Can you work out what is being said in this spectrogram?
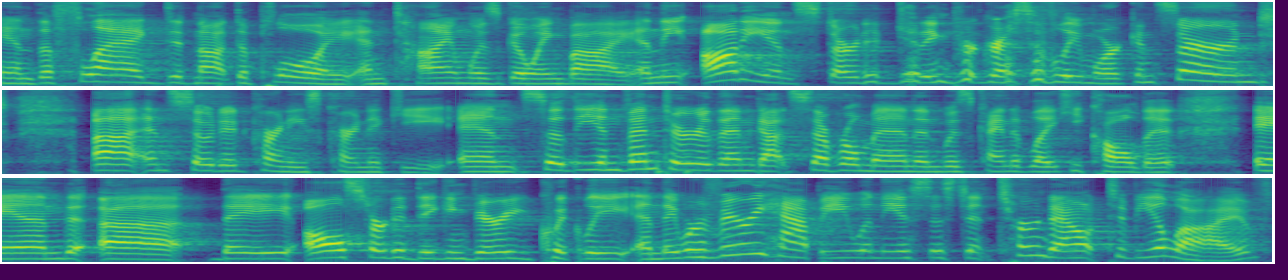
and the flag did not deploy and time was going by. And the audience started getting progressively more concerned uh, and so did Karnice Karnicki and so the inventor then got several men and was kind of like he called it. And uh, they all started digging very quickly and they were very happy when the assistant turned out to be alive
